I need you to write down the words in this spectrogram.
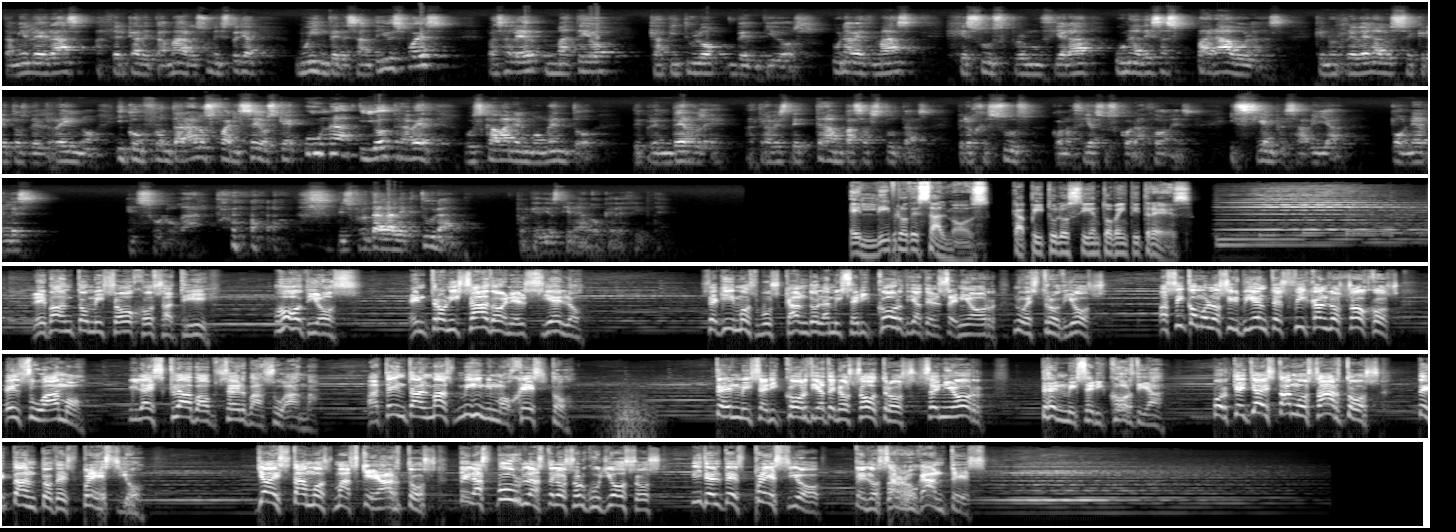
También leerás acerca de Tamar, es una historia muy interesante. Y después vas a leer Mateo capítulo 22. Una vez más, Jesús pronunciará una de esas parábolas que nos revela los secretos del reino y confrontará a los fariseos que una y otra vez buscaban el momento de prenderle a través de trampas astutas, pero Jesús conocía sus corazones y siempre sabía ponerles en su lugar. Disfruta la lectura porque Dios tiene algo que decirte. El libro de Salmos, capítulo 123. Levanto mis ojos a ti, oh Dios, entronizado en el cielo. Seguimos buscando la misericordia del Señor, nuestro Dios, así como los sirvientes fijan los ojos en su amo y la esclava observa a su ama atenta al más mínimo gesto. Ten misericordia de nosotros, Señor. Ten misericordia, porque ya estamos hartos de tanto desprecio. Ya estamos más que hartos de las burlas de los orgullosos y del desprecio de los arrogantes.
